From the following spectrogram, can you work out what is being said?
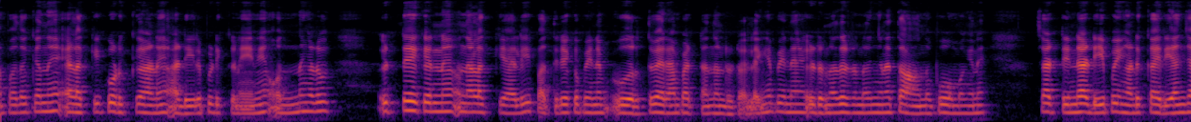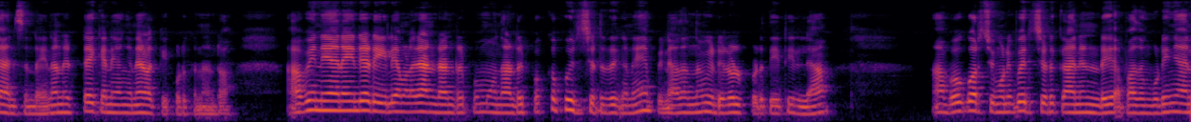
അപ്പോൾ അതൊക്കെ ഒന്ന് ഇളക്കി കൊടുക്കുകയാണ് അടിയിൽ പിടിക്കണേന് ഒന്നും ഇങ്ങോട്ട് ഇട്ടേക്ക് തന്നെ ഒന്ന് ഇളക്കിയാൽ പത്തിരിയൊക്കെ പിന്നെ വീർത്ത് വരാൻ പെട്ടെന്നുണ്ട് കേട്ടോ അല്ലെങ്കിൽ പിന്നെ ഇടുന്നത് ഇടുന്നത് ഇങ്ങനെ താന്ന് പോകുമ്പോൾ ഇങ്ങനെ ചട്ടീന്റെ അടിയിൽ പോയി ഇങ്ങോട്ട് കരിയാൻ ചാൻസ് ഉണ്ട് അതിനാണ് ഇട്ടേക്കനെ അങ്ങനെ ഇളക്കി കൊടുക്കണം കേട്ടോ അപ്പോൾ പിന്നെ ഞാൻ അതിന്റെ ഇടയിൽ നമ്മൾ രണ്ടാം ട്രിപ്പ് മൂന്നാം ട്രിപ്പൊക്കെ പൊരിച്ചെടുത്തിരിക്കണേ പിന്നെ അതൊന്നും വീഡിയോയിൽ ഉൾപ്പെടുത്തിയിട്ടില്ല. അപ്പോൾ കുറച്ചും കൂടി പൊരിച്ചെടുക്കാനുണ്ട്. അപ്പോൾ അതും കൂടി ഞാൻ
